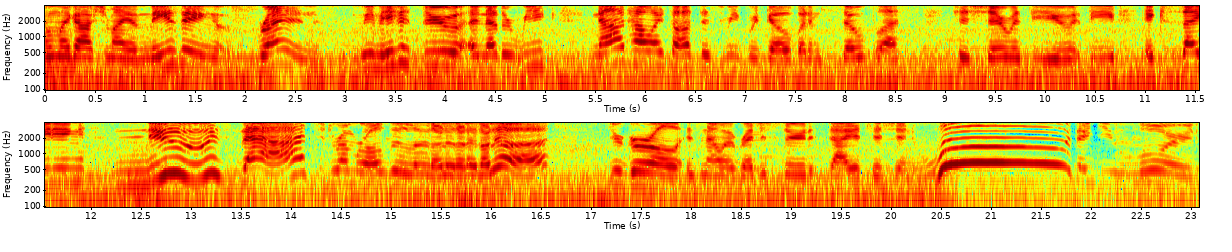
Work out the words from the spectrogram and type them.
Oh my gosh, my amazing friends. We made it through another week. Not how I thought this week would go, but I'm so blessed to share with you the exciting news that, drum roll, your girl is now a registered dietitian. Woo! Thank you, Lord.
